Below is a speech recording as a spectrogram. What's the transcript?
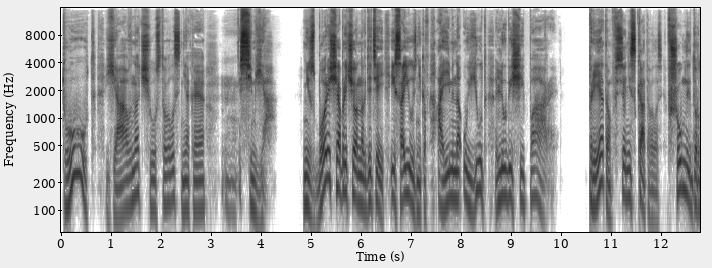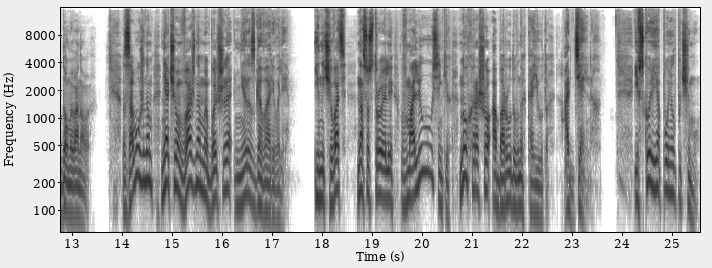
Тут явно чувствовалась некая семья. Не сборище обреченных детей и союзников, а именно уют любящей пары. При этом все не скатывалось в шумный дурдом Ивановых. За ужином ни о чем важном мы больше не разговаривали. И ночевать нас устроили в малюсеньких, но хорошо оборудованных каютах, отдельных. И вскоре я понял, почему.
